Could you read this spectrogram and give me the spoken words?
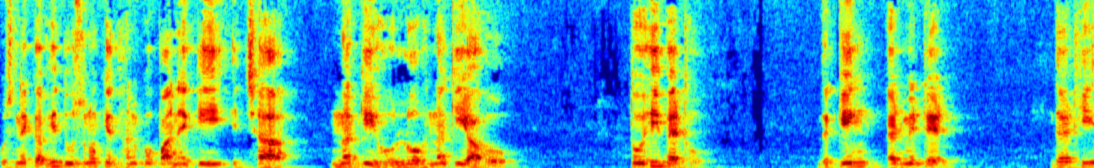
उसने कभी दूसरों के धन को पाने की इच्छा न की हो, लोभ न किया हो तो ही बैठो। The king admitted that he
